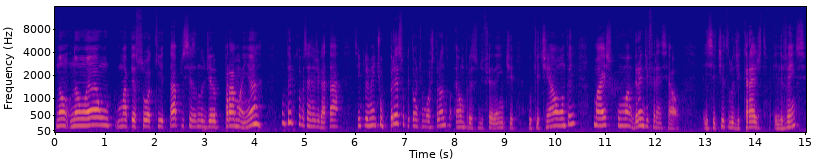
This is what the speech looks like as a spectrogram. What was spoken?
não, não é um, uma pessoa que está precisando do dinheiro para amanhã, não tem por que você resgatar. Simplesmente o preço que estão te mostrando é um preço diferente do que tinha ontem, mas com uma grande diferencial. Esse título de crédito, ele vence,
